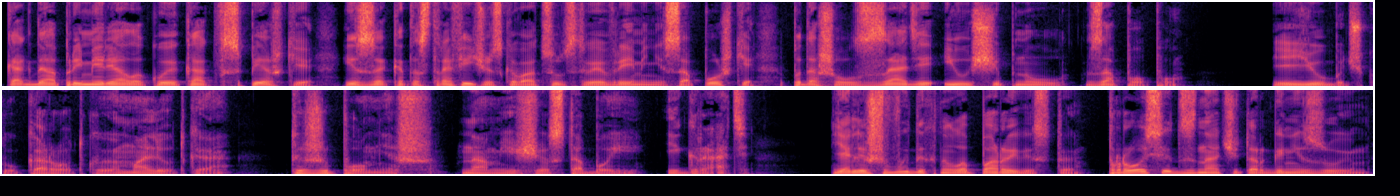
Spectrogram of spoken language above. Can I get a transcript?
Когда примеряла кое-как в спешке из-за катастрофического отсутствия времени сапожки, подошел сзади и ущипнул за попу. «И юбочку короткую, малютка. Ты же помнишь, нам еще с тобой играть». Я лишь выдохнула порывисто. Просит, значит, организуем.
